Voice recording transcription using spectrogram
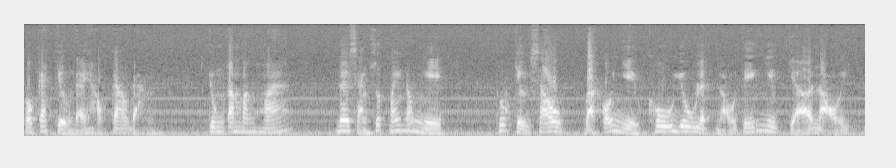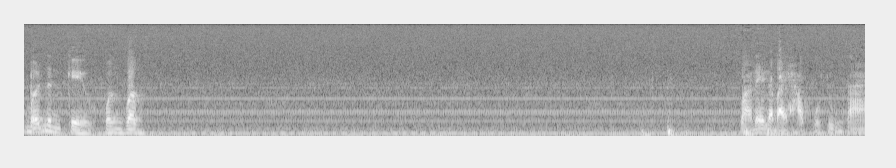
Có các trường đại học cao đẳng, trung tâm văn hóa, nơi sản xuất máy nông nghiệp, thuốc trừ sâu và có nhiều khu du lịch nổi tiếng như chợ nội, bến Ninh Kiều, vân vân. Và đây là bài học của chúng ta.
